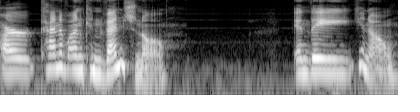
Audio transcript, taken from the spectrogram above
are kind of unconventional. And they you know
